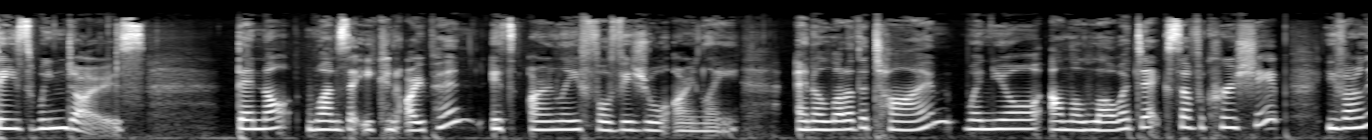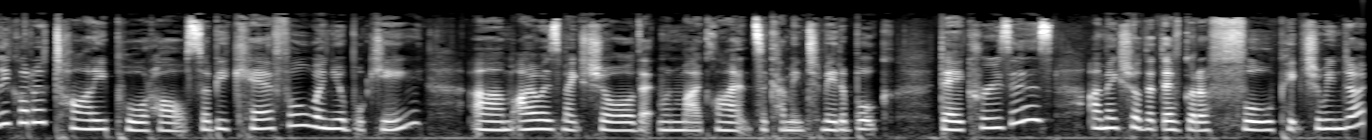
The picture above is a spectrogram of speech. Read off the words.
these windows, they're not ones that you can open, it's only for visual only. And a lot of the time, when you're on the lower decks of a cruise ship, you've only got a tiny porthole. So be careful when you're booking. Um, I always make sure that when my clients are coming to me to book their cruises, I make sure that they've got a full picture window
